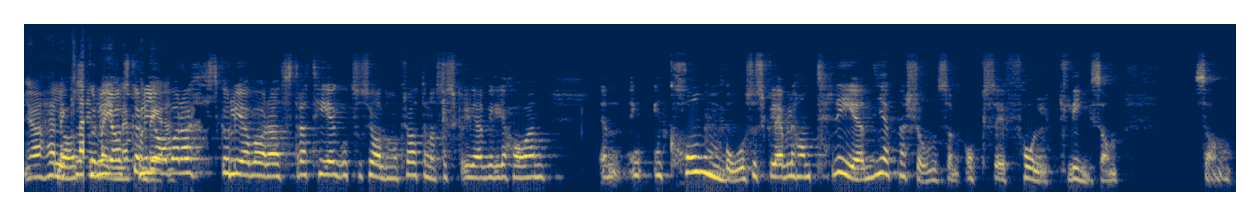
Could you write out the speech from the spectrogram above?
ja, jag skulle, jag, skulle, jag vara, skulle jag vara strateg åt Socialdemokraterna så skulle jag vilja ha en, en, en, en kombo och så skulle jag vilja ha en tredje person som också är folklig som som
